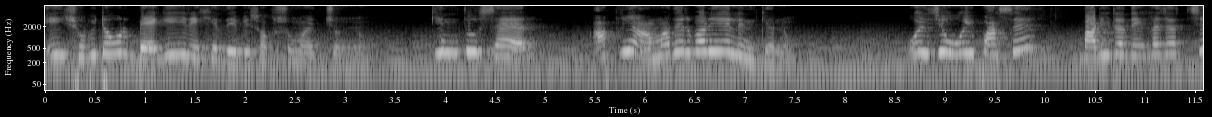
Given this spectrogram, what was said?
এই ছবিটা ওর ব্যাগেই রেখে দেবে সব সময়ের জন্য। কিন্তু স্যার আপনি আমাদের বাড়ি এলেন কেন? ওই যে ওই পাশে বাড়িটা দেখা যাচ্ছে।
